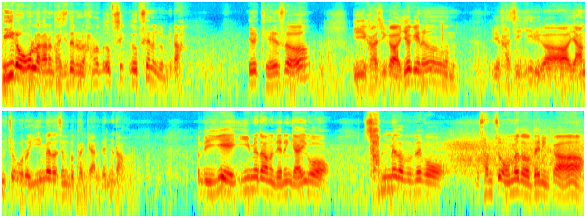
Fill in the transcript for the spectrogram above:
위로 올라가는 가지들은 하나도 없애, 없애는 겁니다. 이렇게 해서 이 가지가 여기는 이 가지 길이가 양쪽으로 2m 정도밖에 안 됩니다. 근데 이게 2m면 되는 게 아니고 3m도 되고 3.5m도 되니까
